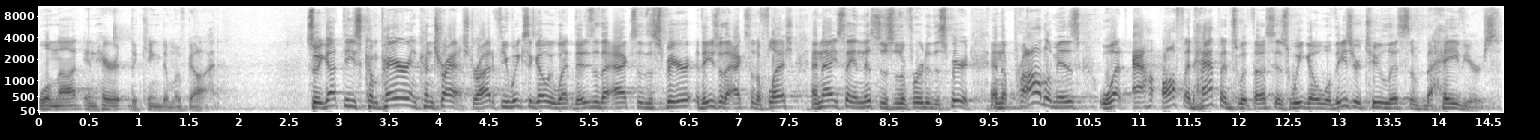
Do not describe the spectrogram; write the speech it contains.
will not inherit the kingdom of God. So we got these compare and contrast, right? A few weeks ago we went, these are the acts of the spirit, these are the acts of the flesh, and now he's saying this is the fruit of the spirit. And the problem is what often happens with us is we go, well, these are two lists of behaviors.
